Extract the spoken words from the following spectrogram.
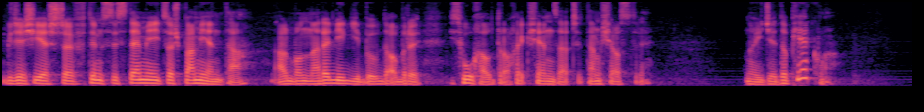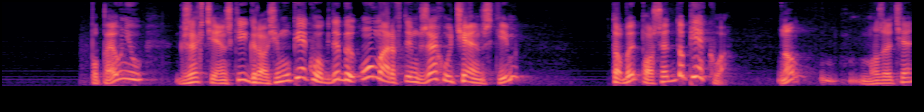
gdzieś jeszcze w tym systemie i coś pamięta? Albo na religii był dobry i słuchał trochę księdza czy tam siostry. No idzie do piekła. Popełnił grzech ciężki, grozi mu piekło. Gdyby umarł w tym grzechu ciężkim, to by poszedł do piekła. No, możecie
